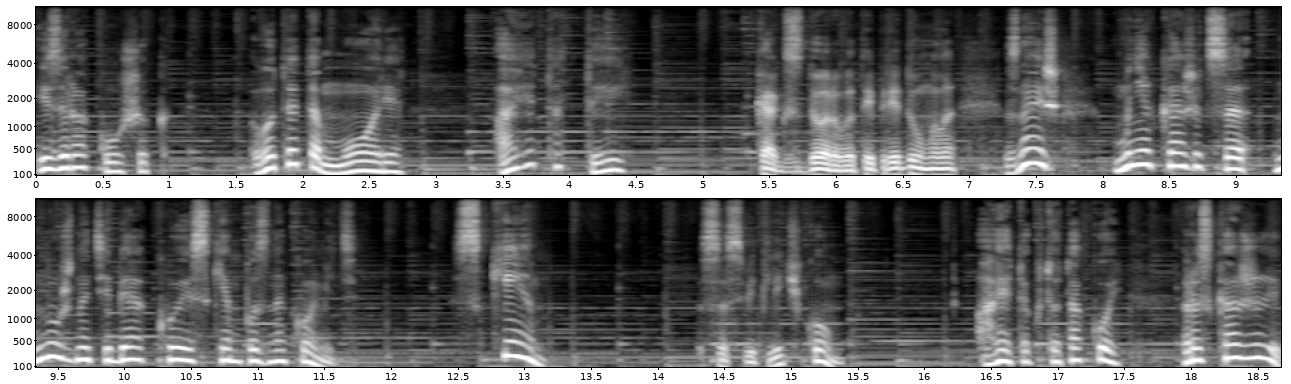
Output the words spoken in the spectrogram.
из ракушек. Вот это море, а это ты». «Как здорово ты придумала! Знаешь, мне кажется, нужно тебя кое с кем познакомить». «С кем?» «Со светлячком». «А это кто такой? Расскажи!»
